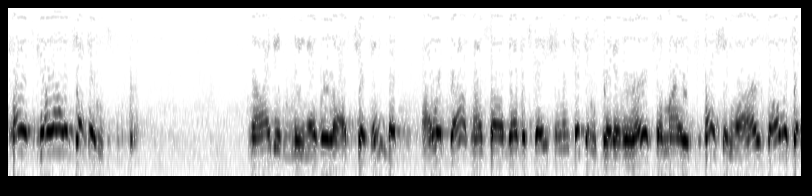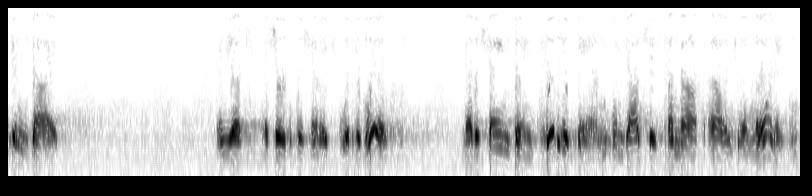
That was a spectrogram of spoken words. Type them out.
coyotes killed all the chickens. No, I didn't mean every last chicken, but I looked out and I saw devastation and chickens dead everywhere, so my expression was, all the chickens died. And yet, a certain percentage would have lived. Now, the same thing could have been when God says, come out, out until morning.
